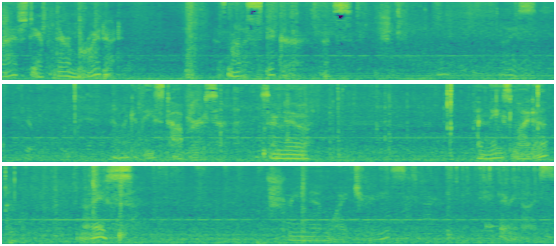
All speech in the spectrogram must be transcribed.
but they're embroidered. That's not a sticker. That's nice. And look at these toppers. These are new. And these light up. Nice. Green and white trees. Very nice.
